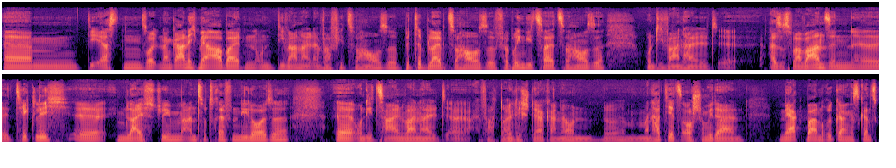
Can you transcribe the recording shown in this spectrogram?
Ähm, die ersten sollten dann gar nicht mehr arbeiten und die waren halt einfach viel zu Hause. Bitte bleib zu Hause, verbring die Zeit zu Hause und die waren halt. Äh, also es war Wahnsinn, äh, täglich äh, im Livestream anzutreffen, die Leute. Äh, und die Zahlen waren halt äh, einfach deutlich stärker. Ne? Und äh, man hat jetzt auch schon wieder merkbaren Rückgang. Das ist ganz,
